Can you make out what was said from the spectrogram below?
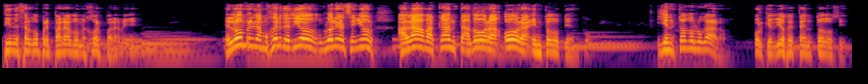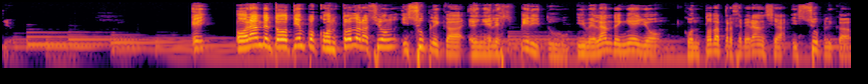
tienes algo preparado mejor para mí. El hombre y la mujer de Dios, gloria al Señor, alaba, canta, adora, ora en todo tiempo y en todo lugar, porque Dios está en todo sitio. Eh, orando en todo tiempo con toda oración y súplica en el Espíritu y velando en ello con toda perseverancia y súplica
